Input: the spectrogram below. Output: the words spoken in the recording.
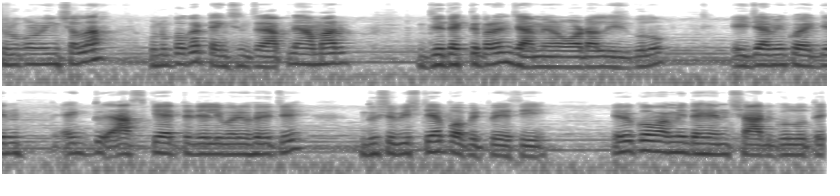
শুরু করুন ইনশাল্লাহ। কোনো প্রকার টেনশন চাই। আপনি আমার যে দেখতে পারেন যে আমি অর্ডার লিস্টগুলো এই যে আমি কয়েকদিন এক আজকে একটা ডেলিভারি হয়েছে, দুশো বিশ টাকা প্রফিট পেয়েছি। এরকম আমি দেখেন শার্টগুলোতে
